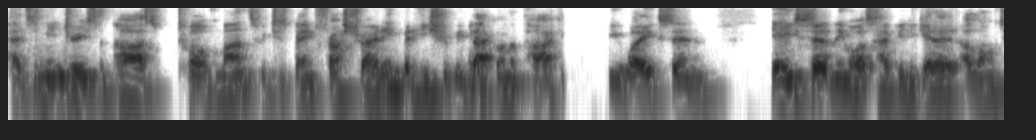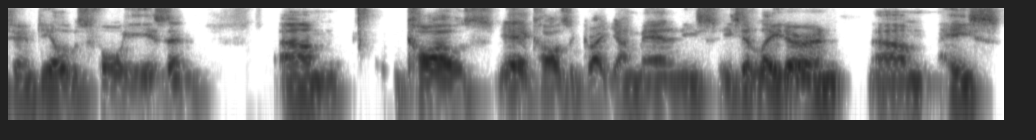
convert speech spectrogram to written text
had some injuries the past twelve months, which has been frustrating. But he should be Yeah. back on the park in a few weeks, and yeah, he certainly was happy to get a, a long term deal. It was four years, and um, Kyle's yeah, Kyle's a great young man, and he's he's a leader, and um, he's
